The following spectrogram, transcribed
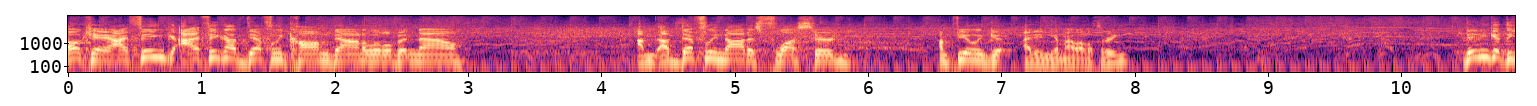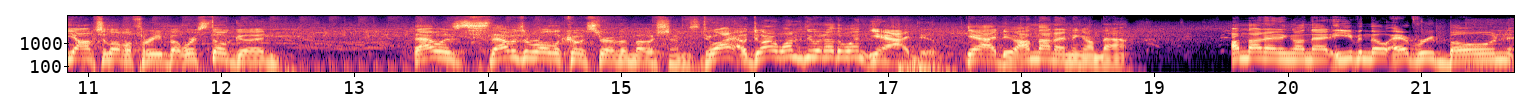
Okay, I think I think I've definitely calmed down a little bit now. I'm, I'm definitely not as flustered. I'm feeling good. I didn't get my level three. Didn't get the Yamcha level three, but we're still good. That was that was a roller coaster of emotions. Do I do I want to do another one? Yeah, I do. Yeah, I do. I'm not ending on that. I'm not ending on that, even though every bone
